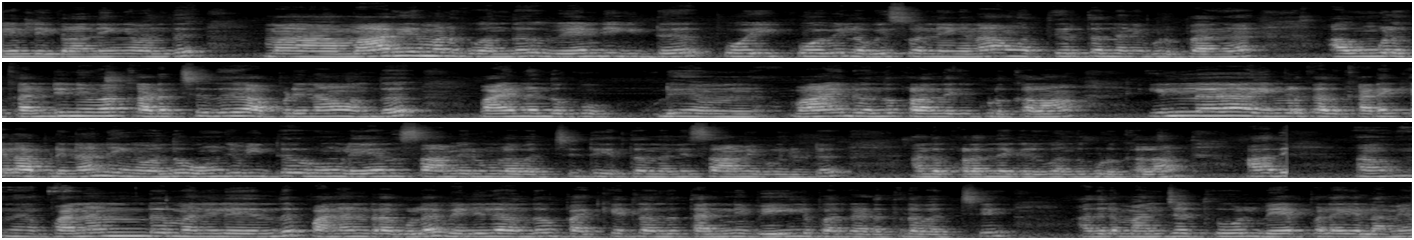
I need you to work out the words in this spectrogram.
வேண்டிக்கலாம். நீங்கள் வந்து மா மாரியம்மனுக்கு வந்து வேண்டிக்கிட்டு போய் கோவிலில் போய் சொன்னீங்கன்னா அவங்க தீர்த்தம் தண்ணி கொடுப்பாங்க. அவங்களுக்கு கண்டினியூவாக கிடச்சிது அப்படின்னா வந்து வாங்கிட்டு வந்து குடி வாங்கிட்டு வந்து குழந்தைக்கு கொடுக்கலாம். இல்லை எங்களுக்கு அது கிடைக்கல அப்படின்னா நீங்கள் வந்து உங்கள் வீட்டு ரூம்லேயே வந்து சாமி ரூமில் வச்சு தீர்த்தம் தண்ணி சாமி கும்பிட்டுட்டு அந்த குழந்தைகளுக்கு வந்து கொடுக்கலாம். அதே பன்னெண்டு மணிலேருந்து பன்னெண்டரைக்குள்ளே வெளியில் வந்து பக்கெட்டில் வந்து தண்ணி வெயில் படுற இடத்துல வச்சு அதில் மஞ்சத்தூள் வேப்பிலை எல்லாமே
